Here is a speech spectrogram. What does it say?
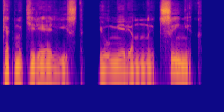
Как материалист и умеренный циник,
